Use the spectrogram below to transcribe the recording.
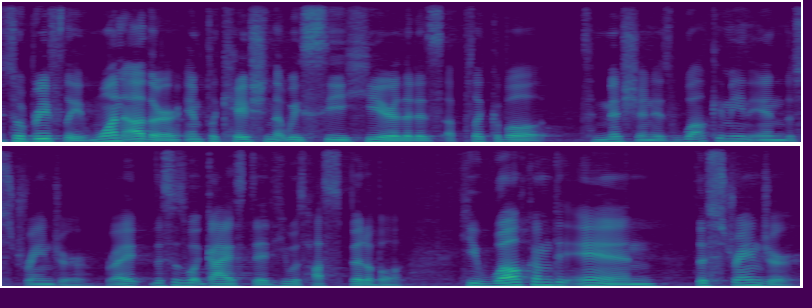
So, briefly, one other implication that we see here that is applicable to mission is welcoming in the stranger, right? This is what Gaius did. He was hospitable. He welcomed in the stranger,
